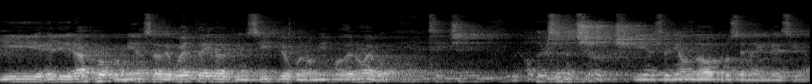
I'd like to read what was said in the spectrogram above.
Y el liderazgo comienza de vuelta a ir al principio con lo mismo de nuevo. Y enseñando a otros en la iglesia.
